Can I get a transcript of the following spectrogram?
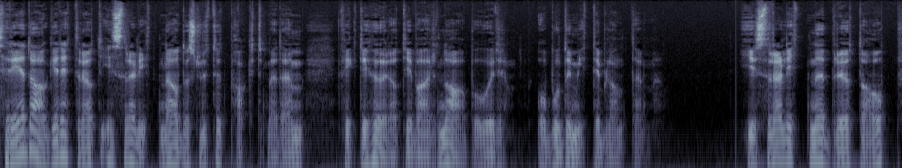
Tre dager etter at israelittene hadde sluttet pakt med dem, fikk de høre at de var naboer og bodde midt iblant dem. Israelittene brøt da opp,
